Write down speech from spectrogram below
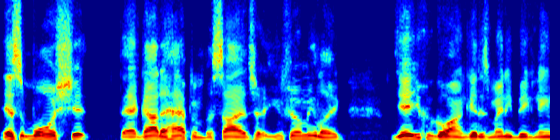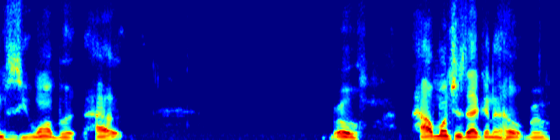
it's more shit that gotta happen besides her. You feel me? Like, yeah, you could go out and get as many big names as you want, but how bro, how much is that gonna help, bro?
